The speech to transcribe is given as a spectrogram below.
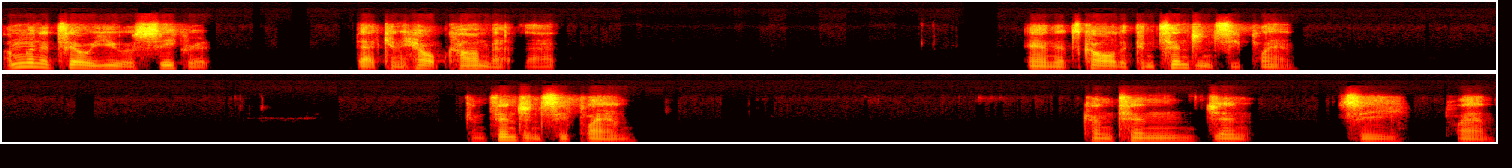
I'm going to tell you a secret that can help combat that. And it's called a contingency plan. Contingency plan. Contingency plan.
